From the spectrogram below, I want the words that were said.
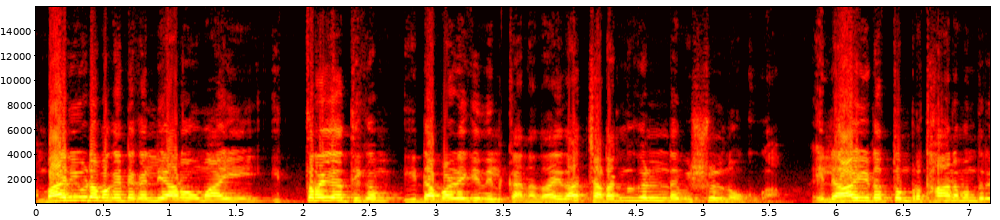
അംബാനിയുടെ മകന്റെ കല്യാണവുമായി ഇത്രയധികം ഇടപഴകി നിൽക്കാൻ അതായത് ആ ചടങ്ങുകളുടെ വിഷ്വൽ നോക്കുക. എല്ലായിടത്തും പ്രധാനമന്ത്രി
